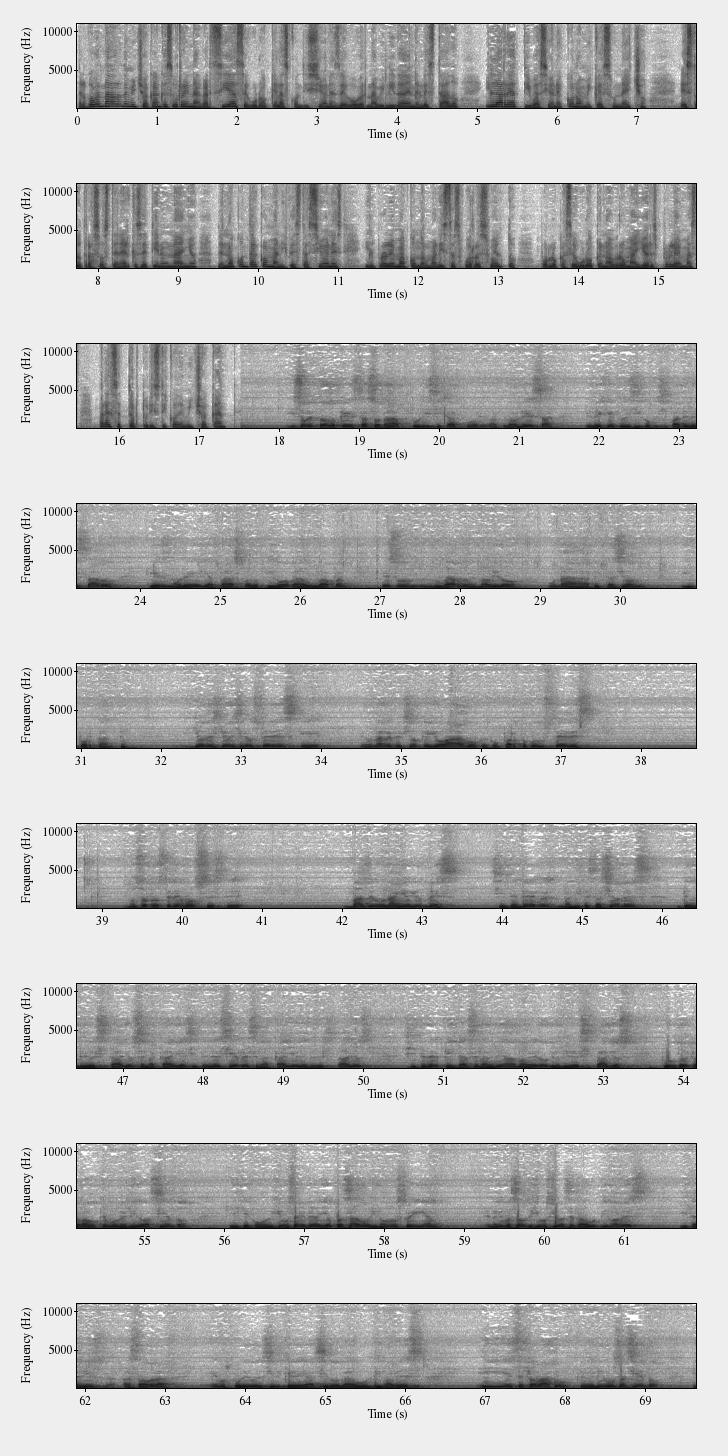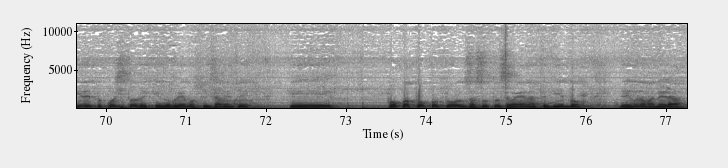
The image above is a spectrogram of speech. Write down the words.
El gobernador de Michoacán, Jesús Reina García, aseguró que las condiciones de gobernabilidad en el Estado y la reactivación económica es un hecho. Esto tras sostener que se tiene un año de no contar con manifestaciones y el problema con normalistas fue resuelto, por lo que aseguró que no habrá mayores problemas para el sector turístico de Michoacán. Y sobre todo que esta zona turística por naturaleza, el eje turístico principal del Estado, que es Morelia, Pascua, Quiroga, Uruapan, es un lugar donde no ha habido una afectación importante. Yo les quiero decir a ustedes que en una reflexión que yo hago, que comparto con ustedes, nosotros tenemos este, más de un año y un mes sin tener manifestaciones de universitarios en la calle, sin tener cierres en la calle de universitarios, sin tener pintas en la avenida Madero de universitarios, producto del trabajo que hemos venido haciendo y que como dijimos también el año pasado y no nos creían, el año pasado dijimos que iba a ser la última vez y también hasta ahora hemos podido decir que ha sido la última vez. Y este trabajo que venimos haciendo tiene el propósito de que logremos precisamente que poco a poco todos los asuntos se vayan atendiendo de una manera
